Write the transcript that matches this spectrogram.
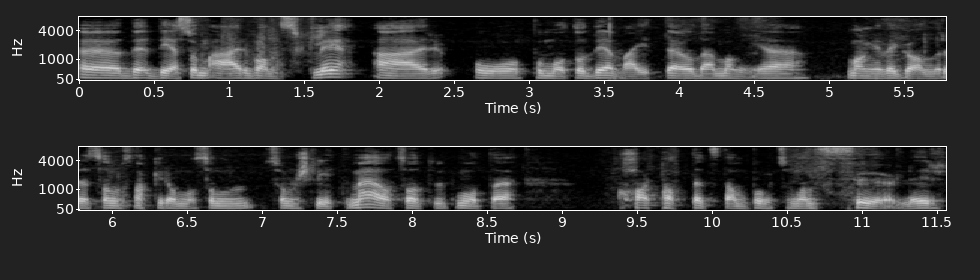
Uh, det som er vanskelig, er å på en måte, og det vet jeg, og det er mange, mange veganere som snakker om og som, som sliter med, altså at du på en måte har tatt et standpunkt som man føler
